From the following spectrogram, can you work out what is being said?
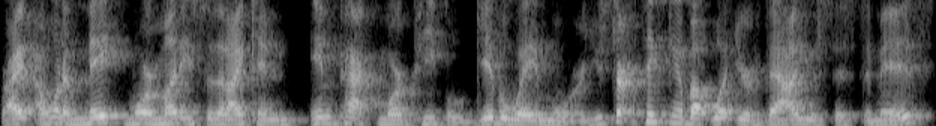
right? I want to make more money so that I can impact more people, give away more. You start thinking about what your value system is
